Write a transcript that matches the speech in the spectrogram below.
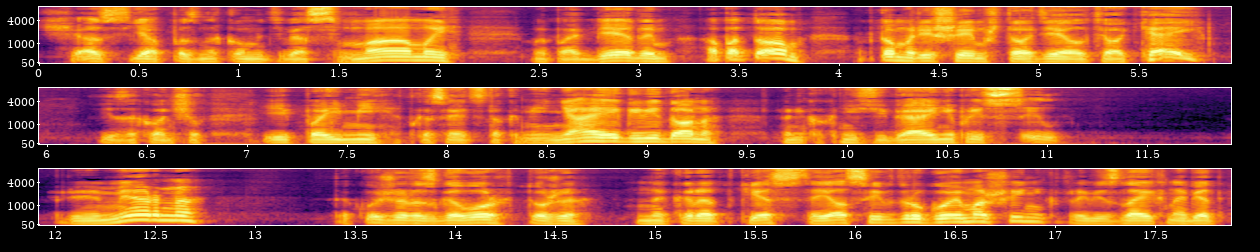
Сейчас я познакомлю тебя с мамой, мы победаем, а потом, а потом решим, что делать, окей?» И закончил. «И пойми, это касается только меня и Гвидона, но никак не тебя и не присыл». Примерно такой же разговор тоже на коротке состоялся и в другой машине, которая везла их на обед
